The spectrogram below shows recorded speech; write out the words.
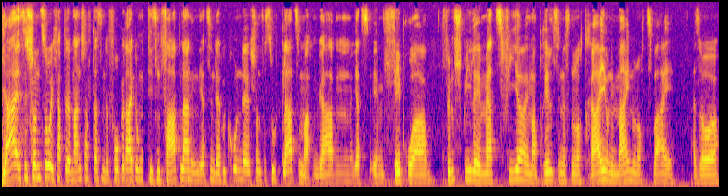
Ja, es ist schon so. Ich habe der Mannschaft das in der Vorbereitung, diesen Fahrplan jetzt in der Rückrunde schon versucht klarzumachen. Wir haben jetzt im Februar fünf Spiele, im März vier, im April sind es nur noch drei und im Mai nur noch zwei. Also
